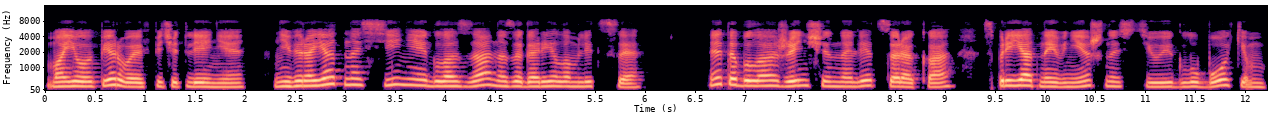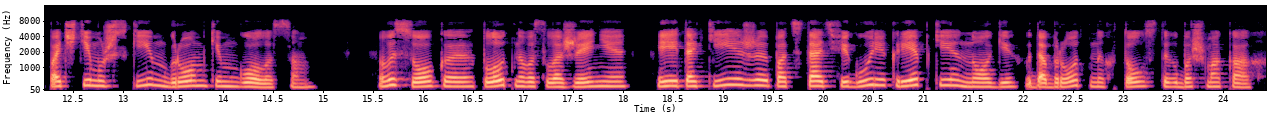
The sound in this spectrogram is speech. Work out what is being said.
Мое первое впечатление — невероятно синие глаза на загорелом лице. Это была женщина лет сорока, с приятной внешностью и глубоким, почти мужским громким голосом. Высокая, плотного сложения и такие же под стать фигуре крепкие ноги в добротных толстых башмаках.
